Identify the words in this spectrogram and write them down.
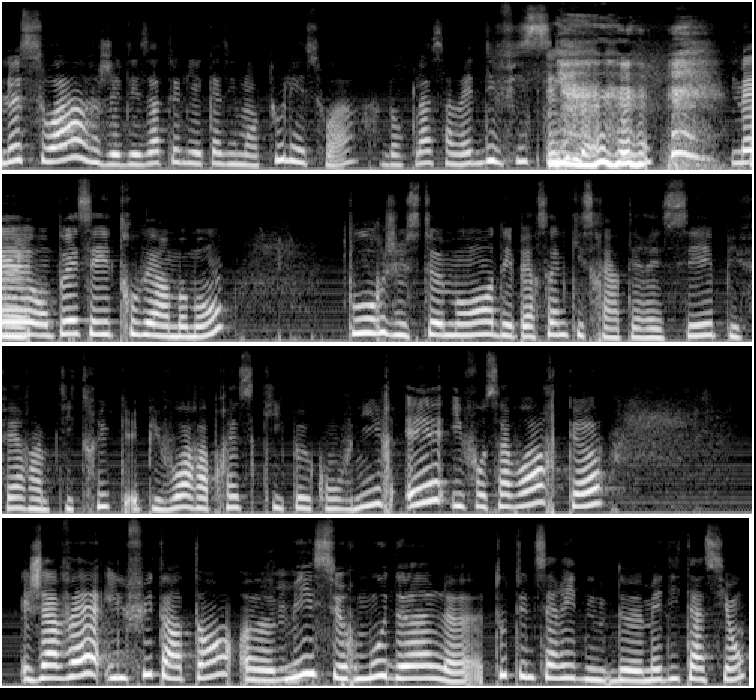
Le soir, j'ai des ateliers quasiment tous les soirs, donc là ça va être difficile. Mais Ouais. on peut essayer de trouver un moment pour justement des personnes qui seraient intéressées, puis faire un petit truc et puis voir après ce qui peut convenir. Et il faut savoir que j'avais, il fut un temps, euh, Mhm. mis sur Moodle euh, toute une série de, de méditations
